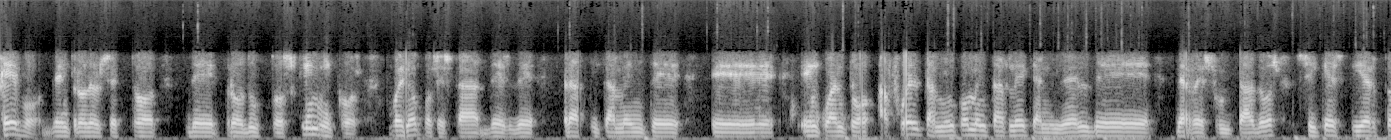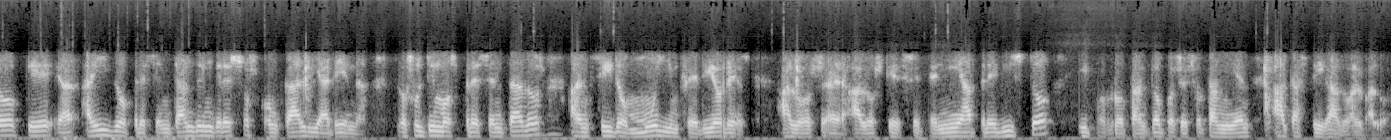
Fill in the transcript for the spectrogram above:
Gevo, dentro del sector de productos químicos, bueno, pues está desde prácticamente eh, en cuanto a Fuel, también comentarle que a nivel de, de resultados, sí que es cierto que ha, ido presentando ingresos con cal y arena. Los últimos presentados han sido muy inferiores a los eh, a los que se tenía previsto y por lo tanto pues eso también ha castigado al valor.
